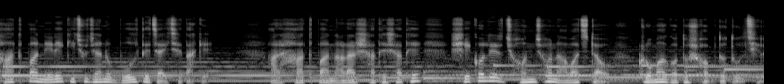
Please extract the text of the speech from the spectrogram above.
হাত পা নেড়ে কিছু যেন বলতে চাইছে তাকে। আর হাত পা নাড়ার সাথে সাথে শেকলের ঝনঝন আওয়াজটাও ক্রমাগত শব্দ তুলছিল।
